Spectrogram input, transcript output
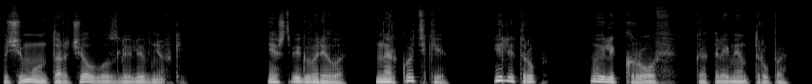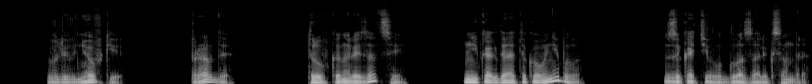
Почему он торчал возле ливневки? «Я ж тебе говорила, наркотики или труп, ну или кровь, как элемент трупа». «В ливневке? Правда? Труп канализации? Никогда такого не было?» — закатила глаза Александра.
